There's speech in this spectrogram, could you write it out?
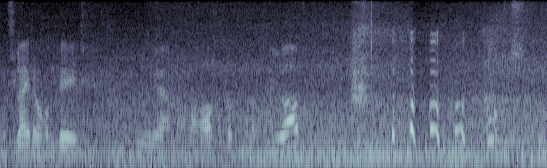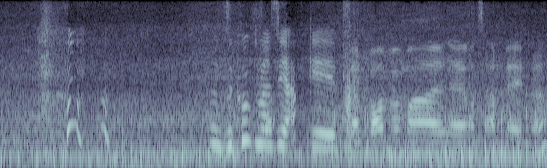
Und vielleicht auch im Bild. Auch mal raufgucken, ob sie überhaupt. Also gucken, was hier abgeht. Dann wollen wir mal äh, uns anmelden, ne?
